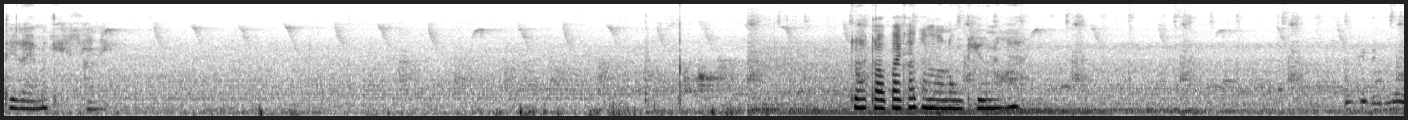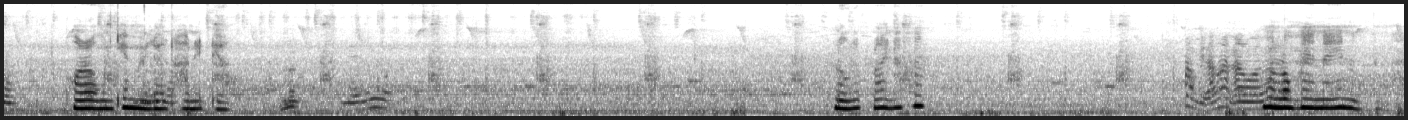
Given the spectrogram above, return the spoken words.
ที่ไรเมื่อกี้สีนี้ ตัวต่อไปก็จะมาลงคิ้วนะคะของเรามันเข้มอยู่แล้วทานิดเดียวลงเรียบร้อยนะคะมาลงไฮไลท์ให้หนูกันค่ะ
